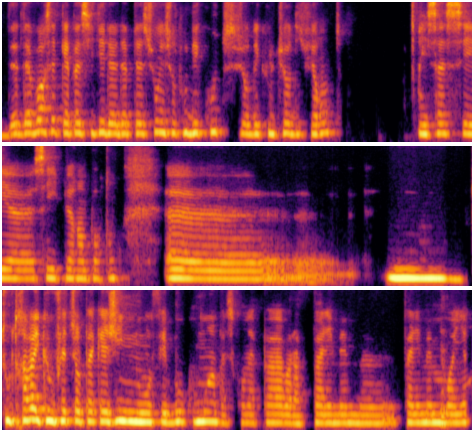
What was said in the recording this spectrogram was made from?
d'avoir cette capacité d'adaptation et surtout d'écoute sur des cultures différentes. Et ça, c'est hyper important. Le travail que vous faites sur le packaging, nous on fait beaucoup moins parce qu'on n'a pas voilà pas les mêmes euh, pas les mêmes moyens.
